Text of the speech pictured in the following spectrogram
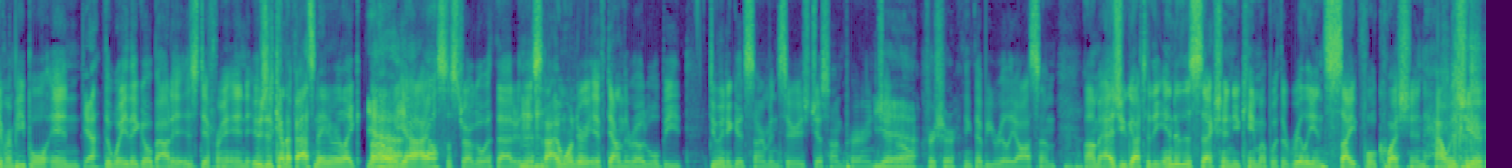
different people, and Yeah. the way they go about it is different. And it was just kind of fascinating. We're like, Yeah. Mm-hmm. oh yeah, I also struggle with that or this, and I wonder if down the road we'll be doing a good sermon series just on prayer in general. Yeah, for sure. I think that'd be really awesome. Mm-hmm. Um, as you got to the end of this section, you came up with a really insightful question. How is your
